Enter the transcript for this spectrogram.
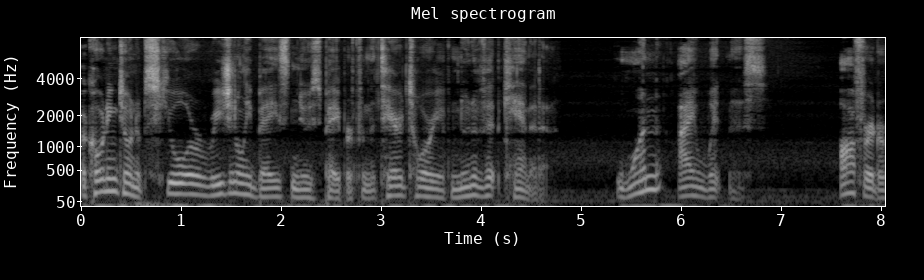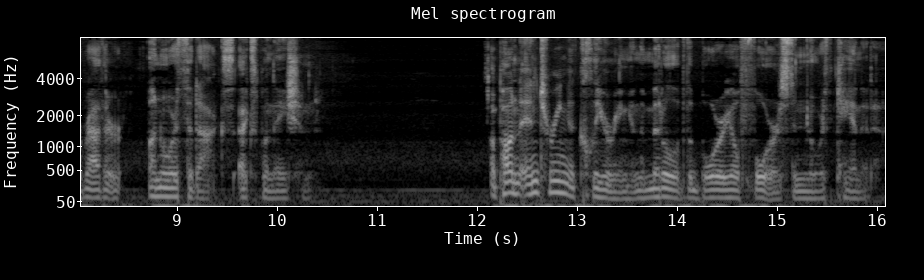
According to an obscure, regionally based newspaper from the territory of Nunavut, Canada, one eyewitness offered a rather unorthodox explanation. Upon entering a clearing in the middle of the boreal forest in North Canada,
